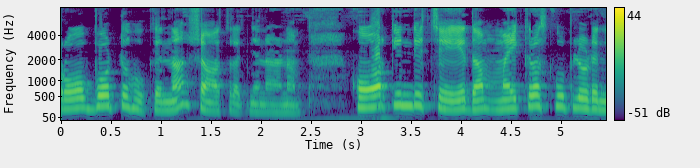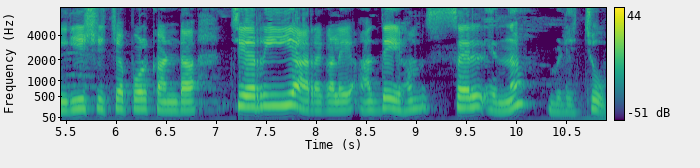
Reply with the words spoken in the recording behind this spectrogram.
റോബോട്ട് ഹുക്ക് എന്ന ശാസ്ത്രജ്ഞനാണ്. കോർക്കിന്റെ ഛേദം മൈക്രോസ്കോപ്പിലൂടെ നിരീക്ഷിച്ചപ്പോൾ കണ്ട ചെറിയ അറകളെ അദ്ദേഹം സെൽ എന്ന് വിളിച്ചു.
